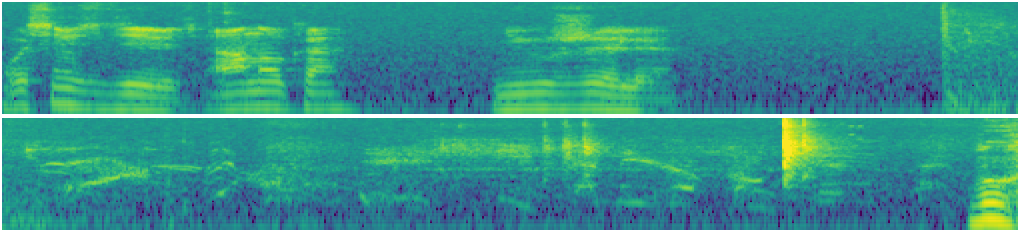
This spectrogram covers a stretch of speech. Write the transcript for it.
89. А ну-ка. Неужели? Бух.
